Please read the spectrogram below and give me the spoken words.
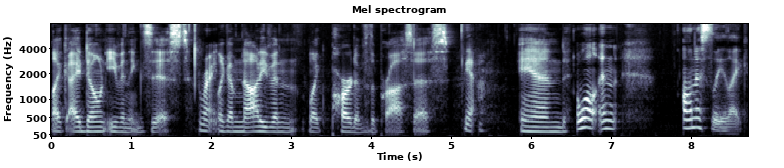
like I don't even exist. Right. Like I'm not even like part of the process. yeah. And Well, and honestly, like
